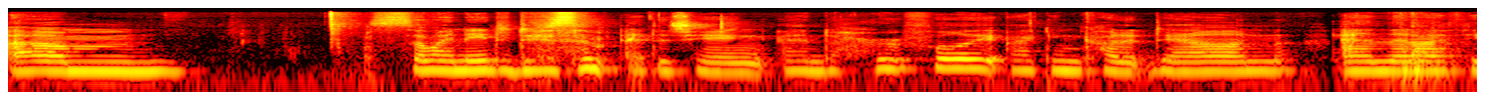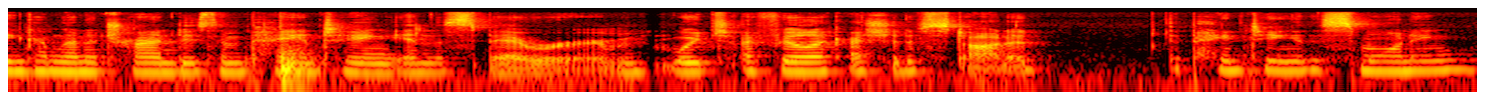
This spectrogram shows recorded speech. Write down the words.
Um so I need to do some editing and hopefully I can cut it down and then I think I'm going to try and do some painting in the spare room which I feel like I should have started the painting this morning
